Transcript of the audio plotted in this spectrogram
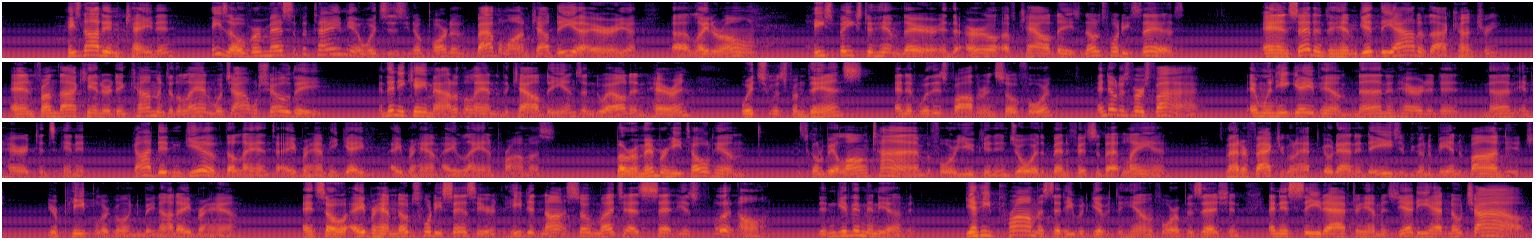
He's not in Canaan. He's over in Mesopotamia, which is, you know, part of Babylon, Chaldea area uh, later on. He speaks to him there in the Ur of Chaldees. Notice what he says. And said unto him, Get thee out of thy country and from thy kindred, and come into the land which I will show thee. And then he came out of the land of the Chaldeans and dwelt in Haran, which was from thence, and with his father and so forth. And notice verse 5 And when he gave him none, inherited none inheritance in it. God didn't give the land to Abraham, he gave Abraham a land promise. But remember, he told him it's going to be a long time before you can enjoy the benefits of that land. As a matter of fact, you're going to have to go down into Egypt. You're going to be into bondage. Your people are going to be, not Abraham. And so, Abraham, notice what he says here. He did not so much as set his foot on, didn't give him any of it. Yet he promised that he would give it to him for a possession, and his seed after him. As yet he had no child.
